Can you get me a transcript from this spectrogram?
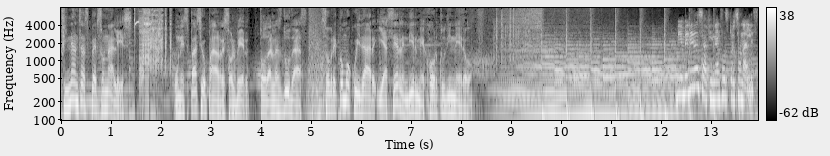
Finanzas personales. Un espacio para resolver todas las dudas sobre cómo cuidar y hacer rendir mejor tu dinero. Bienvenidos a Finanzas Personales,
